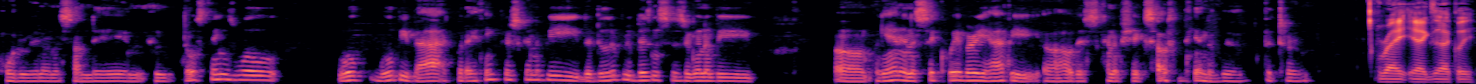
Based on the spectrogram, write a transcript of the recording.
order in on a Sunday, and, and those things will will will be back. But I think there's going to be the delivery businesses are going to be um, again, in a sick way, very happy uh, how this kind of shakes out at the end of the, the term. Right. Yeah. Exactly.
